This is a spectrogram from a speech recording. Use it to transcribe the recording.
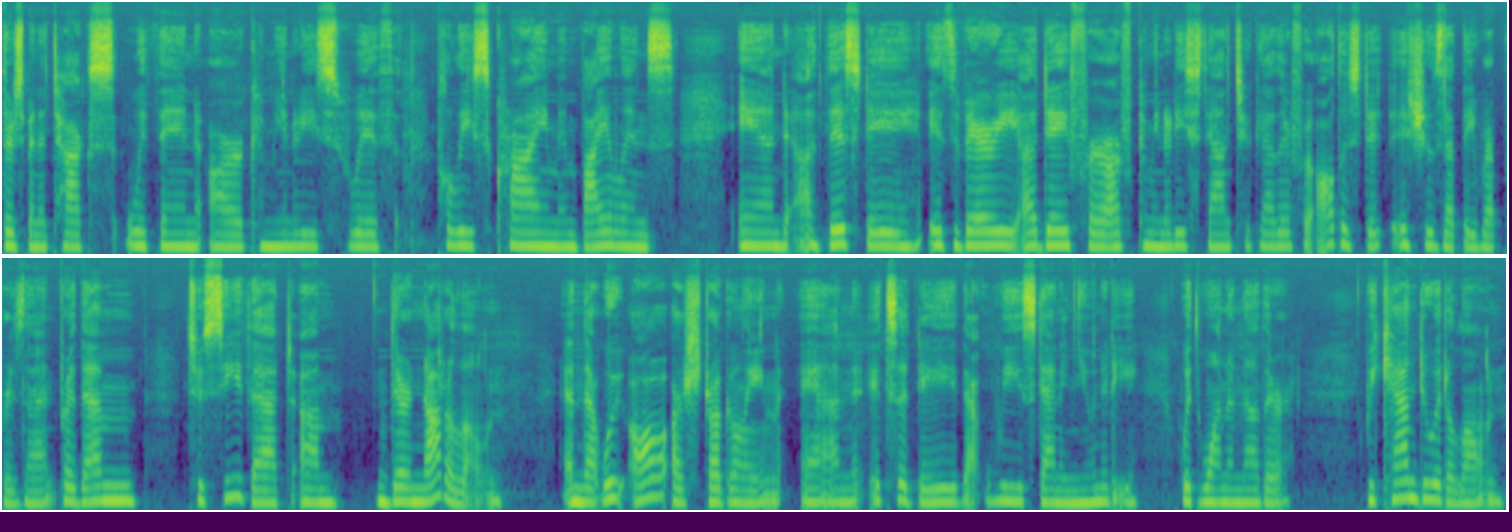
There's been attacks within our communities with police crime and violence. And uh, this day is very a day for our community stand together for all those di- issues that they represent. For them to see that um, they're not alone and that we all are struggling. And it's a day that we stand in unity with one another. We can do it alone,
